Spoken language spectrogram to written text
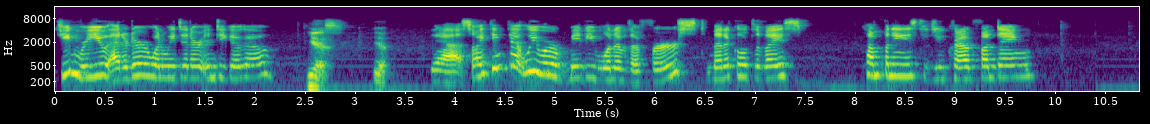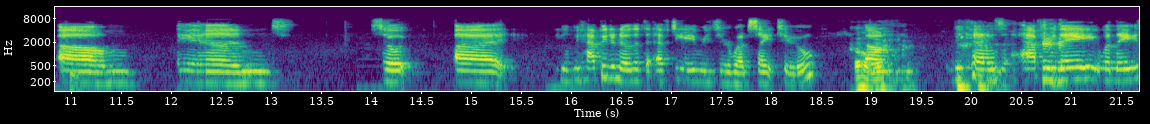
Gene, were you editor when we did our Indiegogo? Yes. Yeah. Yeah, so I think that we were maybe one of the first medical device companies to do crowdfunding. Um, and so uh, you'll be happy to know that the FDA reads your website too. Oh, Um, because after they, when they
